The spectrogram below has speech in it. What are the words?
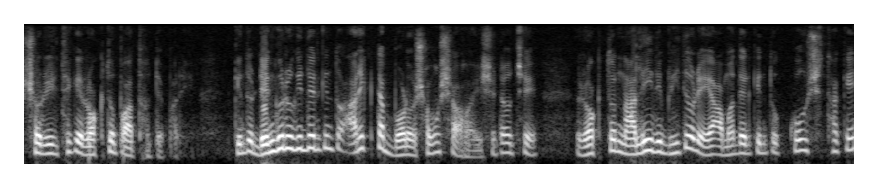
শরীর থেকে রক্তপাত হতে পারে। কিন্তু ডেঙ্গু রোগীদের কিন্তু আরেকটা বড় সমস্যা হয়, সেটা হচ্ছে রক্তনালীর ভিতরে আমাদের কিন্তু কোষ থাকে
